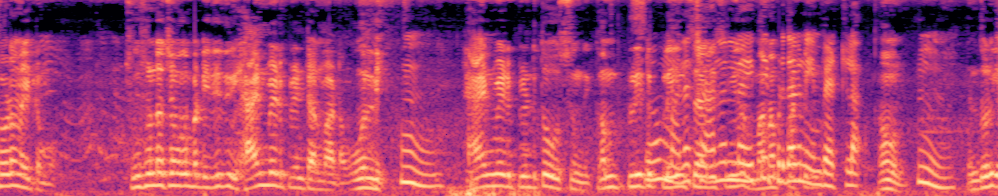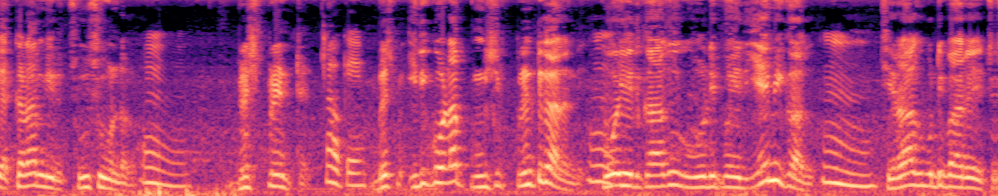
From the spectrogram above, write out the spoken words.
చూడని ఐటమ్ చూసుండొచ్చు బట్ ఇది హ్యాండ్ మేడ్ ప్రింట్ అన్నమాట ఓన్లీ హ్యాండ్ మేడ్ ప్రింట్తో వస్తుంది. కంప్లీట్ ప్లెయిన్ సారీస్ అవును. ఎంతవరకు ఎక్కడా మీరు చూసి ఉండరు. బ్రష్ ప్రింట్. బ్రష్ ఇది కూడా మిషన్ ప్రింట్ కాదండి. పోయేది కాదు ఊడిపోయేది ఏమీ కాదు. చిరాకు పుట్టి పారేయచ్చు.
